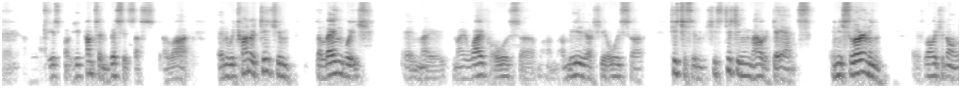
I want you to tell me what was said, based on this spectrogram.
And he comes and visits us a lot, and we're trying to teach him the language. And my my wife always, uh, Amelia, she always uh, teaches him. She's teaching him how to dance, and he's learning as long as you don't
